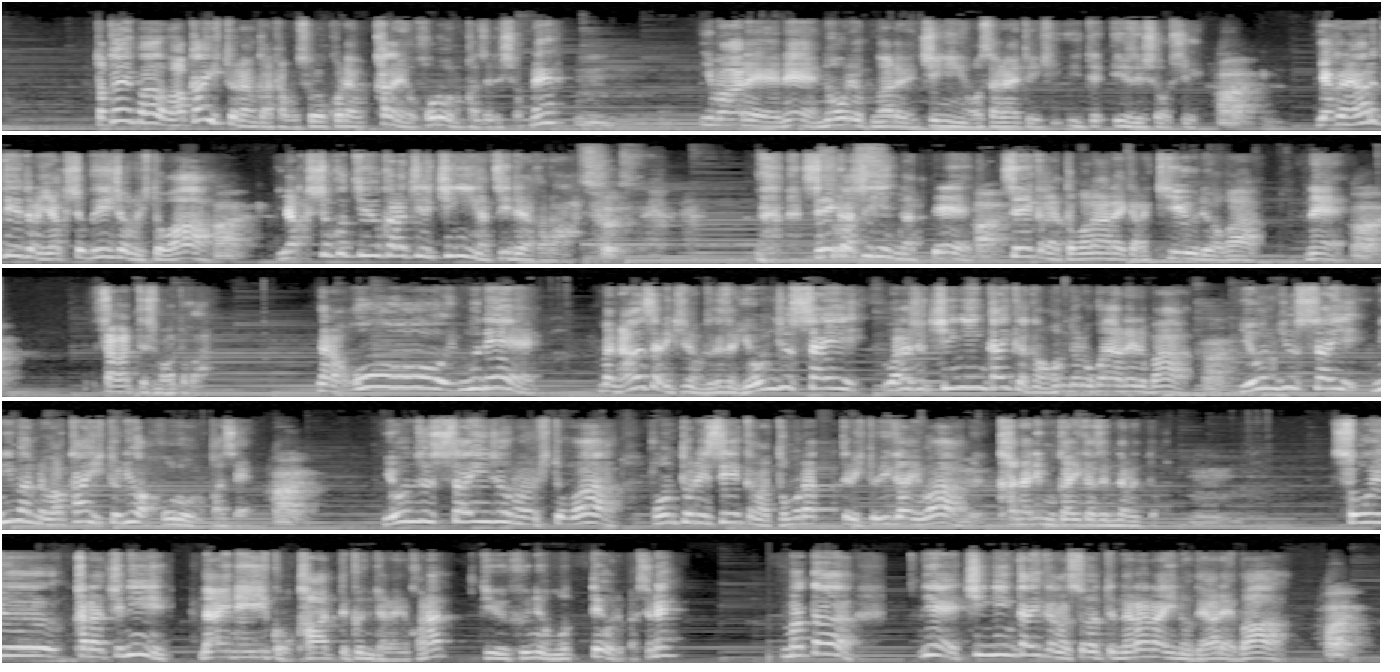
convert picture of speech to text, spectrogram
例えば若い人なんかは多分それこれはかなりフォローの風でしょうねうん。今あれね能力があれ賃金を抑えられているでしょうしはい。逆にある程度の役職以上の人はは役職っていう形で賃金がついてたからい。そうですね。成果主義になってはい成果が伴わないから給料がねは下がってしまうとかだからおおむね、まあ、何歳で切るのか難しい40歳私は賃金改革が本当に行われればい。は40歳未満の若い人にはフォローの風い。は40歳以上の人は本当に成果が伴ってる人以外はかなり向かい風になると。そういう形に来年以降変わってくるんじゃないのかなっていうふうに思っておりますよね。また、ね、賃金改革がそうやってならないのであればは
